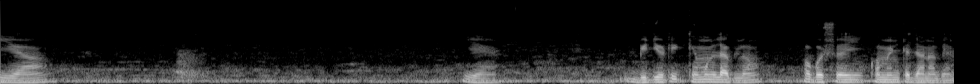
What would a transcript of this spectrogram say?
ইয়া ইয়ে ভিডিওটি কেমন লাগল? অবশ্যই কমেন্টে জানাবেন।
